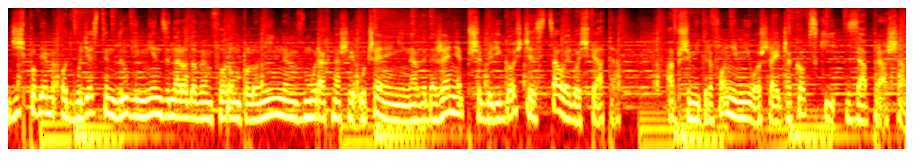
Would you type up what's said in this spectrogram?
Dziś powiemy o 22. Międzynarodowym Forum Polonijnym w murach naszej uczelni. Na wydarzenie przybyli goście z całego świata. A przy mikrofonie Miłosz Rajczakowski zapraszam.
